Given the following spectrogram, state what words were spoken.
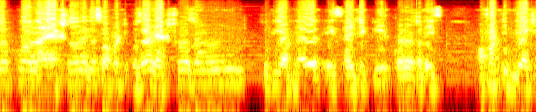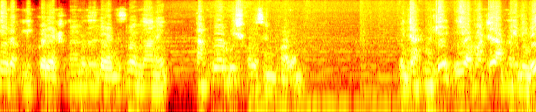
যখন একশো জনের কাছে অফারটি পৌঁছালেন একশো জন যদি আপনার এই সাইটে ক্লিক করে, অর্থাৎ এই অফারটি দেখে বা ক্লিক করে একশো জনের মধ্যে যদি একজন না নেই, তারপর আপনি ষোলো সেন্ট পাবেন। এটা আপনাকে এই অফারটা আপনাকে দেবে।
